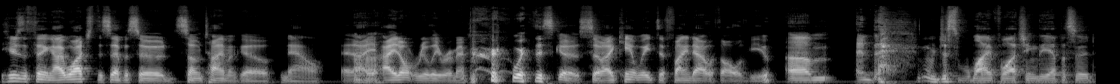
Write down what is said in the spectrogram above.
Here's the thing: I watched this episode some time ago now, and Uh-huh. I I don't really remember where this goes. So I can't wait to find out with all of you. Um, and we're just live watching the episode.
